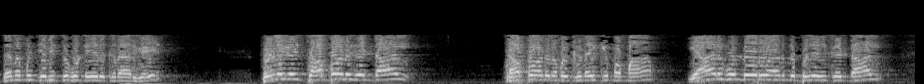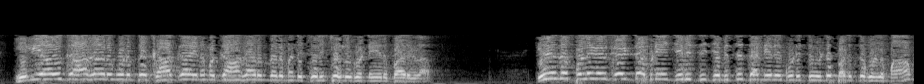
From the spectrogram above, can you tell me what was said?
தினமும் ஜெபித்துக் கொண்டே இருக்கிறார்கள். பிள்ளைகள் சாப்பாடு கேட்டால் சாப்பாடு நமக்கு கிடைக்கும் அம்மா யாரு கொண்டு வருவார் என்று பிள்ளைகள் கேட்டால் எலியாவுக்கு ஆகாரம் கொடுத்த காக்காய் நமக்கு ஆகாரம் தரும் என்று சொல்லி சொல்லிக் கொண்டே இருப்பார்களாம் இருந்த பிள்ளைகள் கேட்டு அப்படியே ஜெபித்து ஜெபித்து தண்ணீரை குடித்து விட்டு படுத்துக் கொள்ளுமாம்.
